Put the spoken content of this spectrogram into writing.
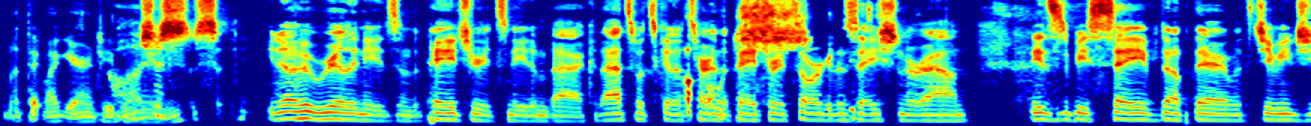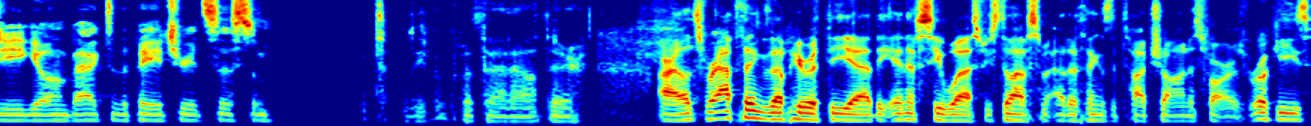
I'm gonna take my guaranteed oh, money. Just you know who really needs him? The Patriots need him back. That's what's gonna turn oh, the Patriots organization around. Needs to be saved up there with Jimmy G going back to the Patriot system. Don't even put that out there. All right, let's wrap things up here with the uh, the NFC West. We still have some other things to touch on as far as rookies.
